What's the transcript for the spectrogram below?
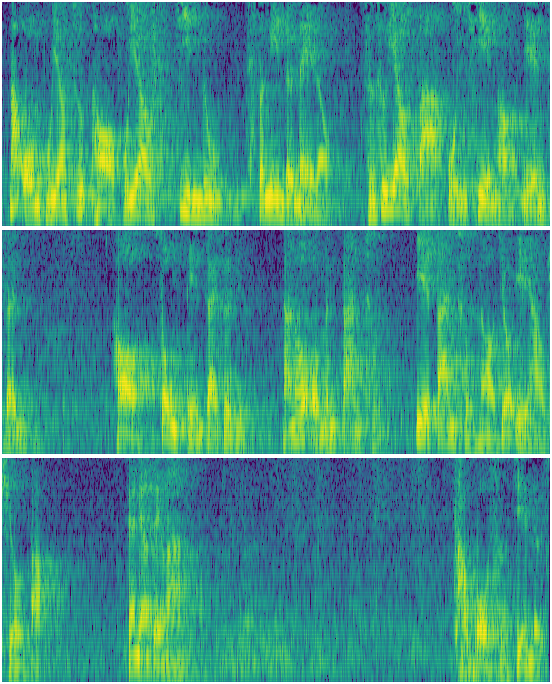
那我们不要注哦，不要进入声音的内容，只是要把稳性哦延伸，哦重点在这里。然后我们单纯，越单纯哦就越好修道。这样了解吗？超过时间了。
